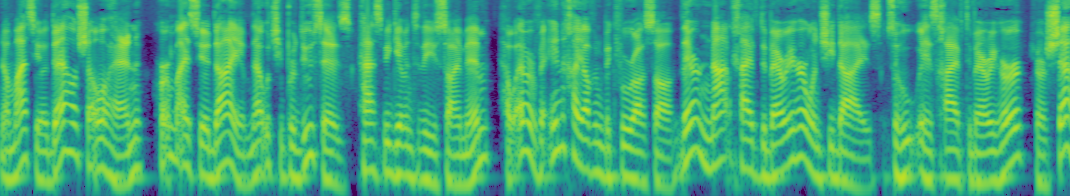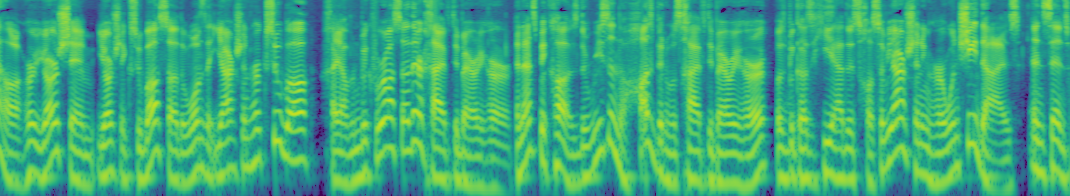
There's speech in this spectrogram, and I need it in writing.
Now Masio Dehel Shalohen, her Masio Daim, that which she produces, has to be given to the Yisaimim. However, Ve'en Chayavin Bikfurasa, they're not chayiv to bury her when she dies. So who is chayiv to bury her? Yarsheha, her Yarshim, Yarshik Subasa, the ones that Yarshin her Ksuba, Bikfurasa, they're Chayav to bury her. And that's because the reason the husband was Chayav to bury her was because he had this chus of Yarshining her when she dies. And since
